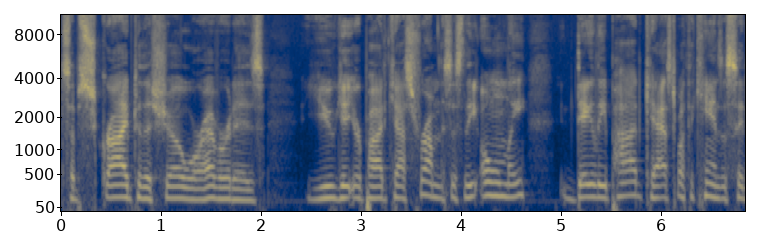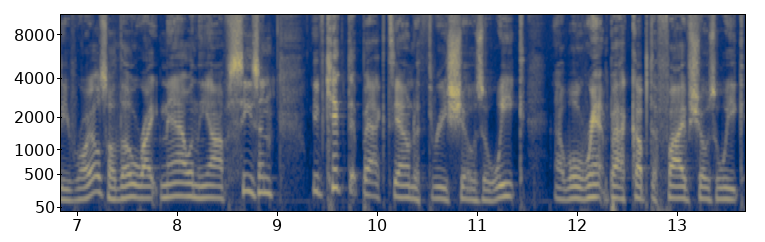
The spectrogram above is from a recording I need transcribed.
Subscribe to the show wherever it is you get your podcast from. This is the only daily podcast about the Kansas City Royals, although right now in the off season, we've kicked it back down to three shows a week. Uh, we'll ramp back up to five shows a week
